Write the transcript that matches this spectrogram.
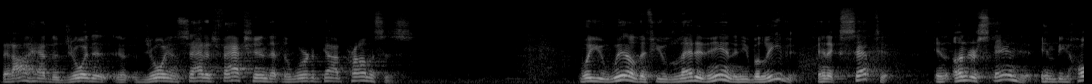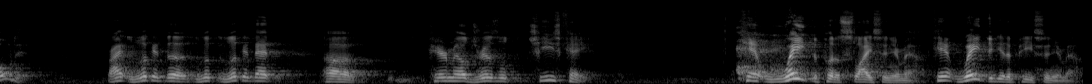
that I'll have the joy, uh, joy and satisfaction that the Word of God promises. Well, you will if you let it in and you believe it and accept it and understand it and behold it. Right? Look at the look look at that uh, caramel drizzled cheesecake. Can't wait to put a slice in your mouth. Can't wait to get a piece in your mouth.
